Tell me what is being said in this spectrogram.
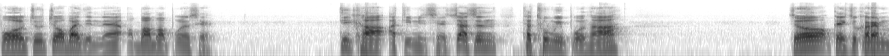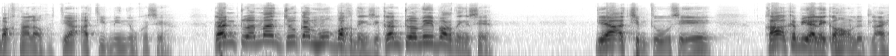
พอลจูโจไบเดนเนี่ยอบามาพูนเสียที่ข้าติมิเสียจ้าฉันถ้าทุ่มีปุ่นฮะ cho cái chú karem bak na lo tia ati minu kha se kan tu man chú kam hu bak ding se kan tu ve bak ding se tia achim tu se ka ka bia le ka hong lut lai.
